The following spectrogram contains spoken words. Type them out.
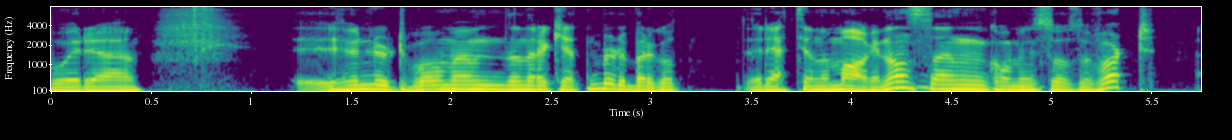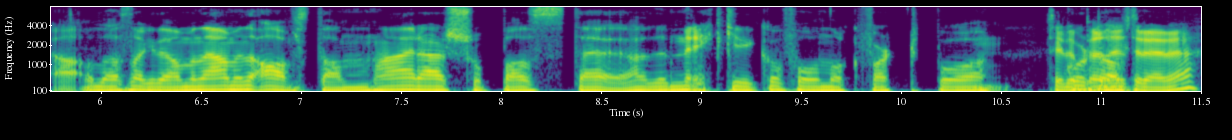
hvor eh, hun lurte på om den raketten burde bare gått rett gjennom magen hans. Den kom i så stor fart. Ja. Og da snakket jeg om ja, men avstanden her er såpass ja, Den rekker ikke å få nok fart på Til å penetrere?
